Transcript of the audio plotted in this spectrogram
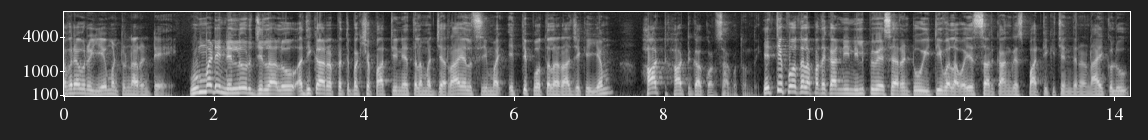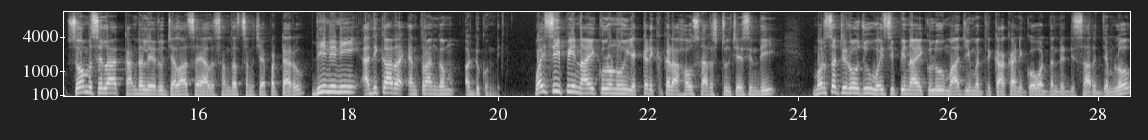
ఎవరెవరు ఏమంటున్నారంటే ఉమ్మడి నెల్లూరు జిల్లాలో అధికార ప్రతిపక్ష పార్టీ నేతల మధ్య రాయలసీమ ఎత్తిపోతల రాజకీయం హాట్ హాట్గా కొనసాగుతుంది. ఎత్తిపోతల పథకాన్ని నిలిపివేశారంటూ ఇటీవల వైఎస్ఆర్ కాంగ్రెస్ పార్టీకి చెందిన నాయకులు సోమశిల కండలేరు జలాశయాల సందర్శన చేపట్టారు. దీనిని అధికార యంత్రాంగం అడ్డుకుంది. వైసీపీ నాయకులను ఎక్కడికక్కడ హౌస్ అరెస్టులు చేసింది. మరుసటి రోజు వైసీపీ నాయకులు మాజీ మంత్రి కాకాని గోవర్ధన్ రెడ్డి సారథ్యంలో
